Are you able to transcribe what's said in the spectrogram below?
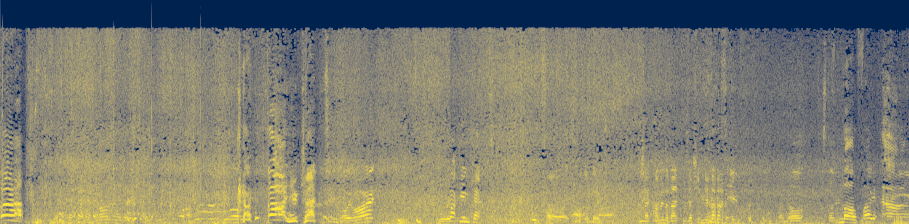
Ah! Ah, you cunt! Sorry, right? Fucking cunt! Oh, fuck. I'm in a bad position now. Fuck it. Ah.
